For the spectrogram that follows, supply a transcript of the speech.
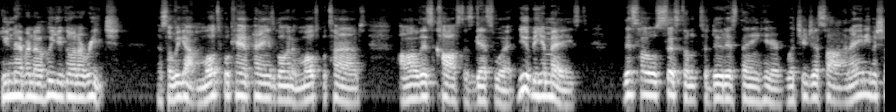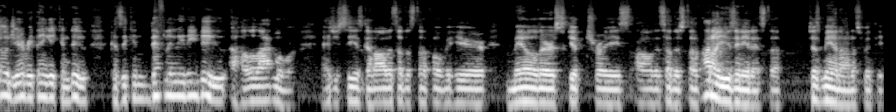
you never know who you're going to reach. And so we got multiple campaigns going at multiple times all this cost is guess what? You'd be amazed. This whole system to do this thing here, what you just saw, and I ain't even showed you everything it can do because it can definitely do a whole lot more. As you see, it's got all this other stuff over here, mailer, skip trace, all this other stuff. I don't use any of that stuff. Just being honest with you,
